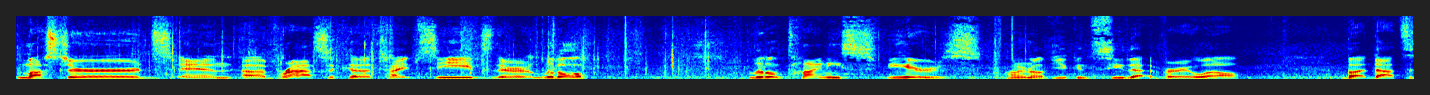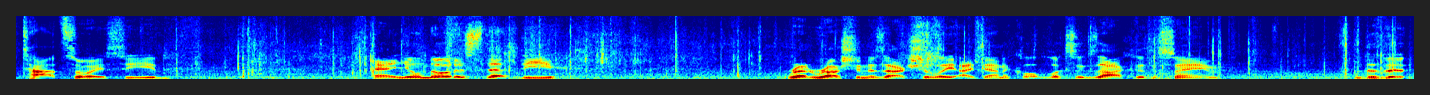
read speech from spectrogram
mustards and uh, brassica type seeds. They're little, little tiny spheres. I don't know if you can see that very well, but that's a Tatsoi seed. And you'll notice that the Red Russian is actually identical. It looks exactly the same. The, the,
